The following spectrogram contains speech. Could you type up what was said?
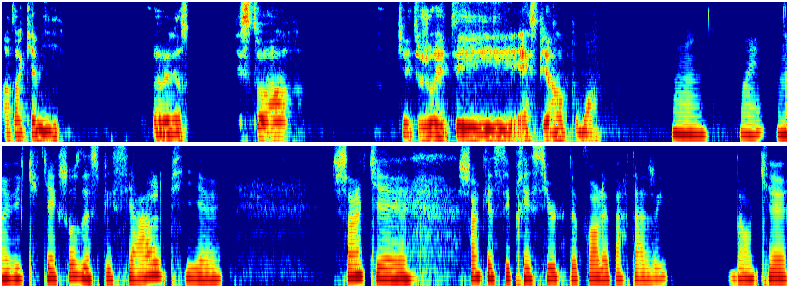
en tant qu'ami, pour revenir sur l'histoire qui a toujours été inspirante pour moi. Hmm, oui, on a vécu quelque chose de spécial, puis euh, je sens que, que c'est précieux de pouvoir le partager. Donc, euh,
